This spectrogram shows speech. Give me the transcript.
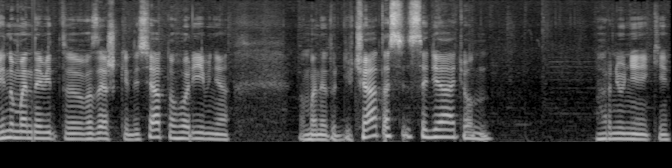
він у мене від е, ВЗшки 10 рівня. У мене тут дівчата сидять, он гарнюні які.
